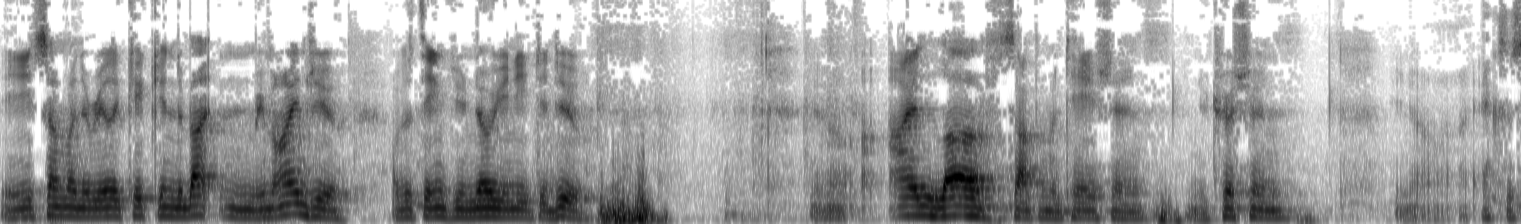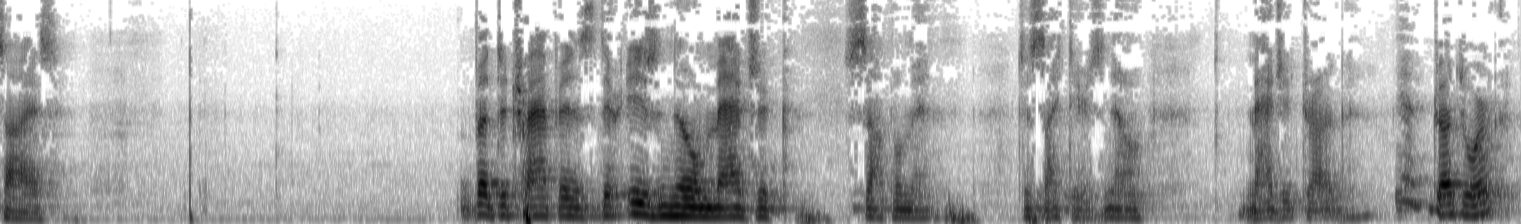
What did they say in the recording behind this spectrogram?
You need someone to really kick you in the butt and remind you of the things you know you need to do. You know, I love supplementation, nutrition, you know, exercise. But the trap is there is no magic supplement, just like there's no magic drug. Yeah, drugs work,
